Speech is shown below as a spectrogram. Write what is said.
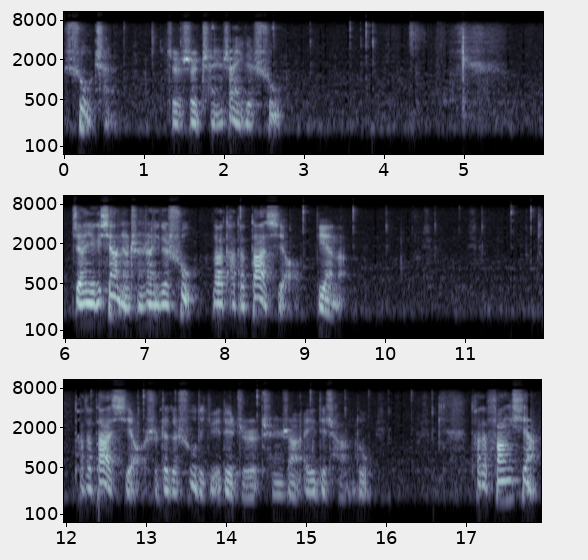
数乘。只是乘上一个数，将一个向量乘上一个数，那它的大小变了。它的大小是这个数的绝对值乘上 a 的长度，它的方向，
